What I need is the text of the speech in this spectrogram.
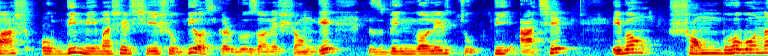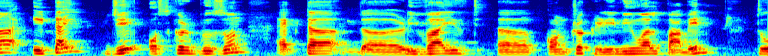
মাস অবধি, মে মাসের শেষ অবধি অস্কার ব্রুজনের সঙ্গে বেঙ্গলের চুক্তি আছে এবং সম্ভাবনা এটাই যে অস্কার ব্রুজন একটা রিভাইজড কন্ট্রাক্ট রিনিউয়াল পাবেন। তো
